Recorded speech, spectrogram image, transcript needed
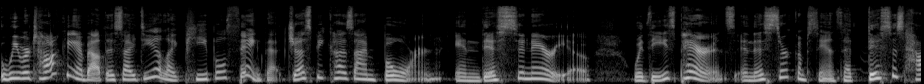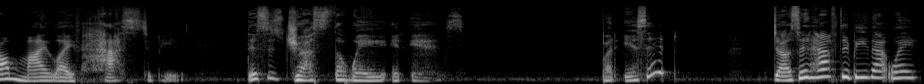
we were talking about this idea like people think that just because I'm born in this scenario with these parents in this circumstance that this is how my life has to be. This is just the way it is. But is it? Does it have to be that way?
